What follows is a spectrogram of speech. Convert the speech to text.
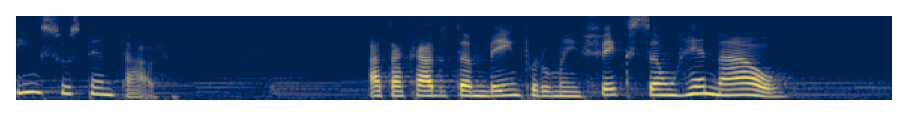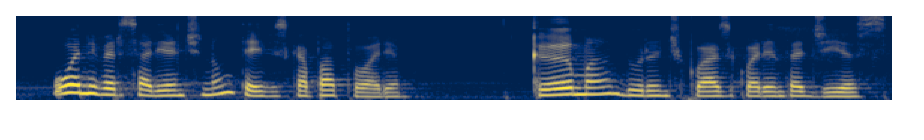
insustentável. Atacado também por uma infecção renal, o aniversariante não teve escapatória. Cama durante quase 40 dias.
